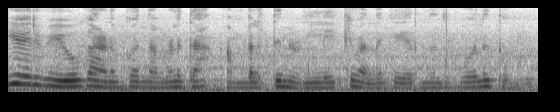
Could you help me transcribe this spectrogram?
ഈ ഒരു വ്യൂ കാണുമ്പോൾ നമ്മളിതാ അമ്പലത്തിനുള്ളിലേക്ക് വന്ന് കയറുന്നത് പോലെ തോന്നും.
